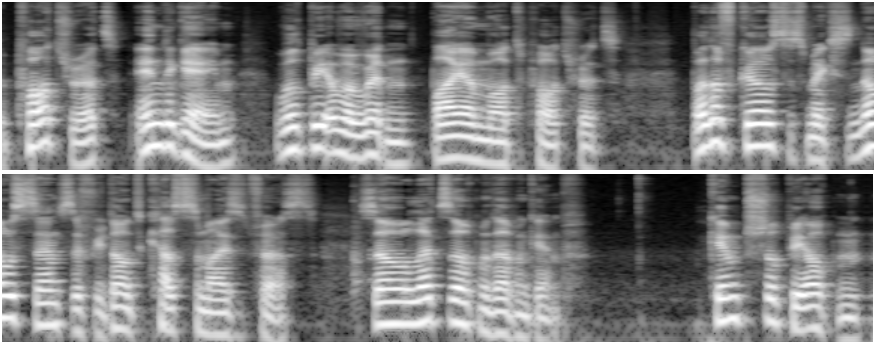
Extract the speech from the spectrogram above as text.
the portrait in the game will be overridden by a mod portrait. But of course this makes no sense if we don't customize it first. So let's open it up in GIMP. GIMP should be open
